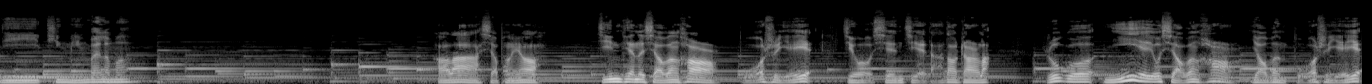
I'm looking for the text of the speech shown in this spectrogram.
你听明白了吗？好啦，小朋友，今天的小问号，博士爷爷就先解答到这儿了。如果你也有小问号要问博士爷爷，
